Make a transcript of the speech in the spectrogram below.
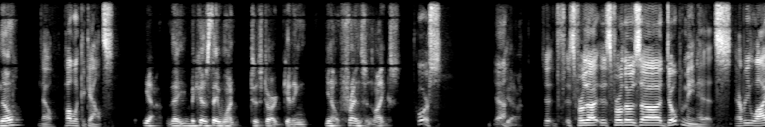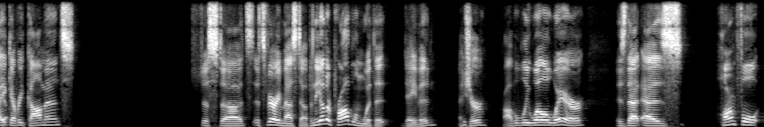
No. No public accounts. Yeah, they because they want to start getting you know friends and likes. Of course. Yeah. Yeah. It's for the it's for those uh, dopamine hits. Every like, every comment just uh, it's it's very messed up. And the other problem with it, David, as you're probably well aware, is that as harmful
